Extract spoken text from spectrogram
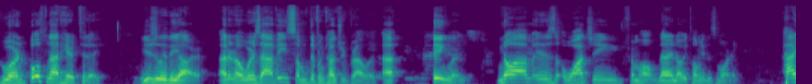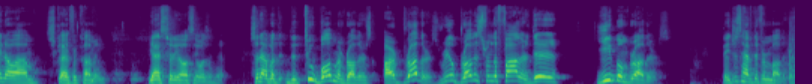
who are both not here today. Usually they are. I don't know. Where's Avi? Some different country, probably. Uh, England. Noam is watching from home. That I know. He told me this morning. Hi, Noam. Shkai for coming. Yesterday also he wasn't here. So now, but the two Baldwin brothers are brothers, real brothers from the father. They're Yibum brothers. They just have different mothers.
